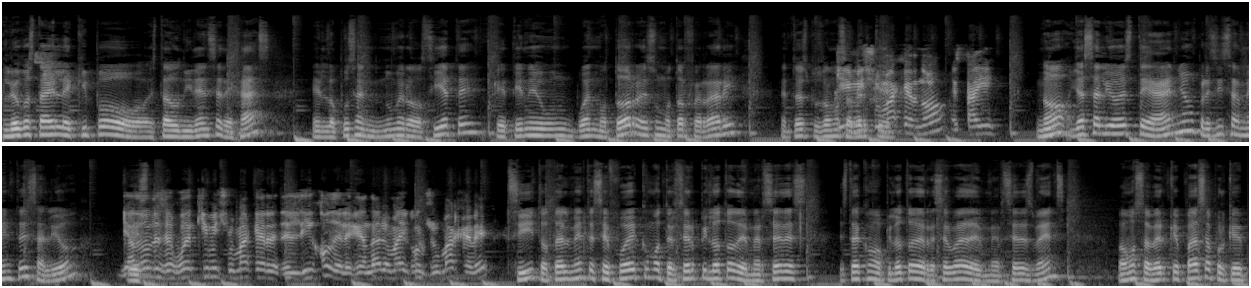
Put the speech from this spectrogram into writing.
Luego está el equipo estadounidense de Haas. eh, lo puse en número 7. Que tiene un buen motor. Es un motor Ferrari. Entonces pues vamos a ver. Schumacher, ¿no? Está ahí. No, ya salió este año. Precisamente salió. ¿Y a Es- dónde se fue Kimi Schumacher, el hijo del legendario Michael Schumacher, eh? Sí, totalmente. Se fue como tercer piloto de Mercedes. Está como piloto de reserva de Mercedes-Benz. Vamos a ver qué pasa, porque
